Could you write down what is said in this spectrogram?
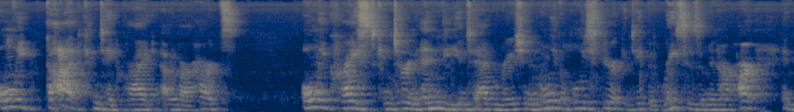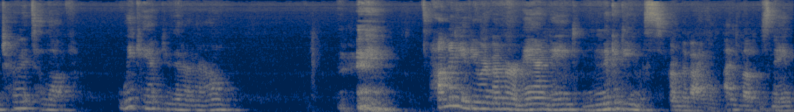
Only God can take pride out of our hearts. Only Christ can turn envy into admiration, and only the Holy Spirit can take the racism in our heart and turn it to love. We can't do that on our own. How many of you remember a man named Nicodemus from the Bible? I love his name.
